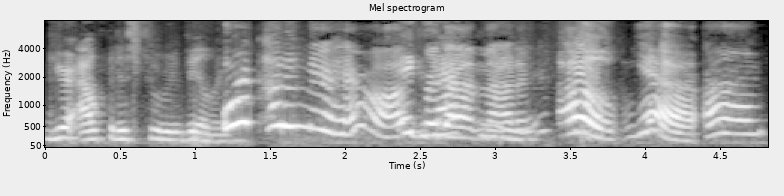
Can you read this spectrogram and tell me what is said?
your outfit is too revealing? Or cutting their hair off for that matter. Oh yeah. Um,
